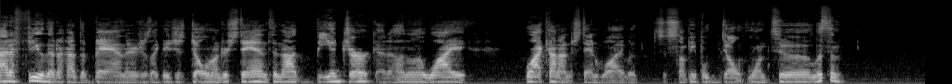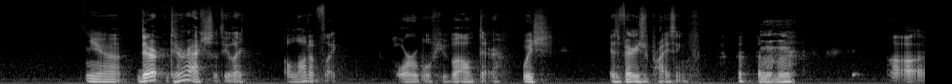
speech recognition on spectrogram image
had a few that have had the ban. They're just like, they just don't understand to not be a jerk. I, I don't know why well, I kind of understand why, but just some people don't want to listen. Yeah, there there are actually like a lot of like horrible people out there, which is very surprising. hmm Uh,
